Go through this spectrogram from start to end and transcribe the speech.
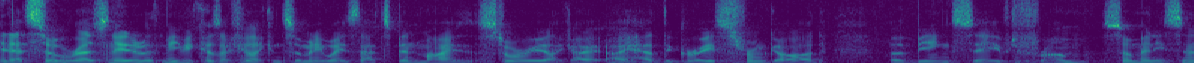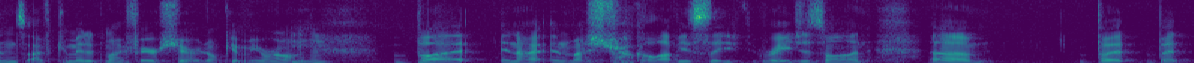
And that so resonated with me because I feel like in so many ways that's been my story. Like I, I had the grace from God of being saved from so many sins. I've committed my fair share, don't get me wrong. But and I and my struggle obviously rages on. Um, but but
